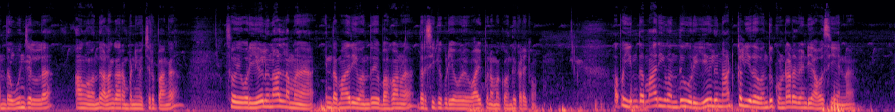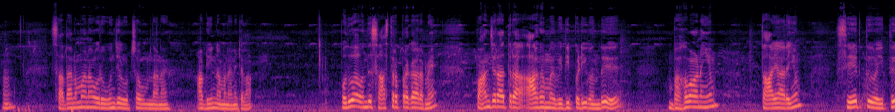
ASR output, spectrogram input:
அந்த ஊஞ்சலில் அவங்க வந்து அலங்காரம் பண்ணி வச்சுருப்பாங்க. ஸோ ஒரு ஏழு நாள் நம்ம இந்த மாதிரி வந்து பகவானை தரிசிக்கக்கூடிய ஒரு வாய்ப்பு நமக்கு வந்து கிடைக்கும். அப்போ இந்த மாதிரி வந்து ஒரு ஏழு நாட்கள் இதை வந்து கொண்டாட வேண்டிய அவசியம் என்ன? சாதாரணமான ஒரு ஊஞ்சல் உற்சவம் தானே அப்படின்னு நம்ம நினைக்கலாம். பொதுவாக வந்து சாஸ்திர பிரகாரமே பாஞ்சராத்திர ஆகம விதிப்படி வந்து பகவானையும் தாயாரையும் சேர்த்து வைத்து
